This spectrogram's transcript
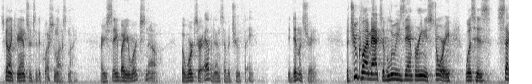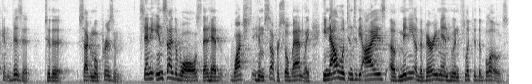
It's kind of like your answer to the question last night. Are you saved by your works? No. But works are evidence of a true faith. It. The true climax of Louis Zamperini's story was his second visit to the Sugamo prison. Standing inside the walls that had watched him suffer so badly, he now looked into the eyes of many of the very men who inflicted the blows.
